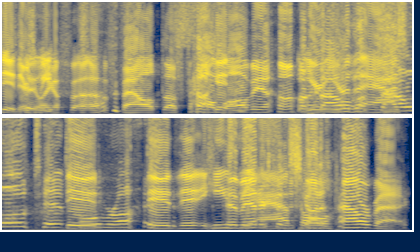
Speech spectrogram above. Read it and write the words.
Dude, there's like gonna a, f- a foul a foul Fucking- ball via home. You're- foul, you're the a ass- foul tip Dude, home run. Dude, the, he's Tim the Anderson just got his asshole. power back.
